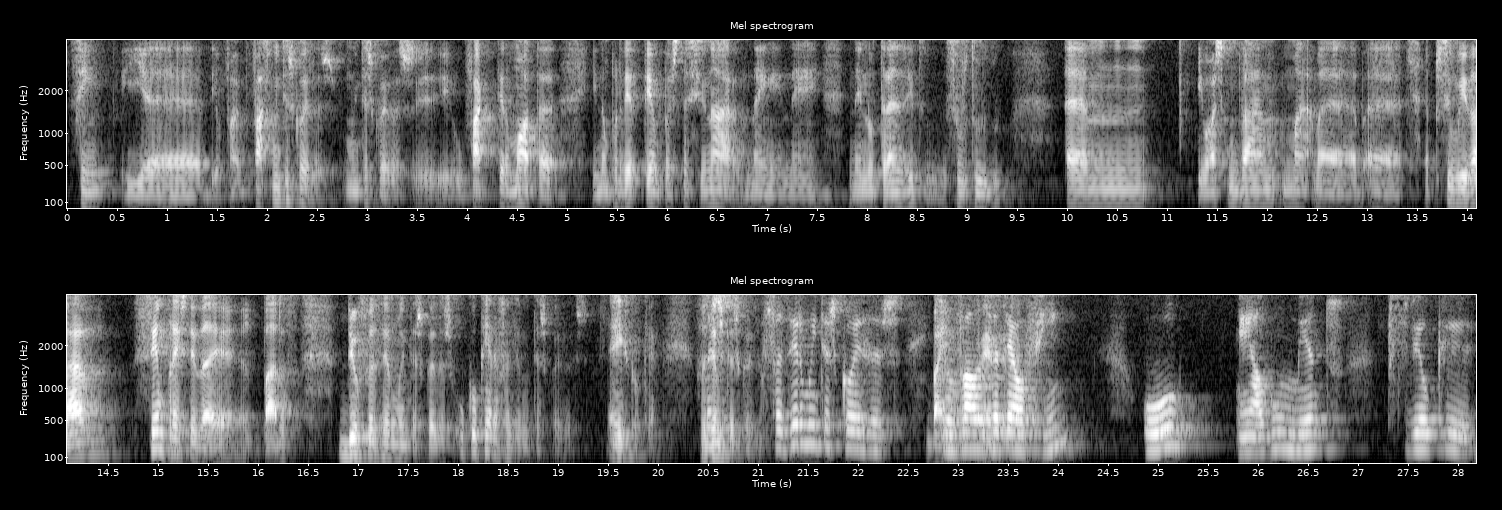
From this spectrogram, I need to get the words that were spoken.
Sim, e uh, eu faço muitas coisas, muitas coisas. E o facto de ter mota e não perder tempo a estacionar, nem, nem, nem no trânsito, sobretudo, um, eu acho que me dá uma, uma, a, a, possibilidade, sempre esta ideia, repare-se, de eu fazer muitas coisas. O que eu quero é fazer muitas coisas. É isso que eu quero. Fazer Mas muitas coisas. Fazer muitas coisas e levá-las até ao fim? Ou, em algum momento, percebeu que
